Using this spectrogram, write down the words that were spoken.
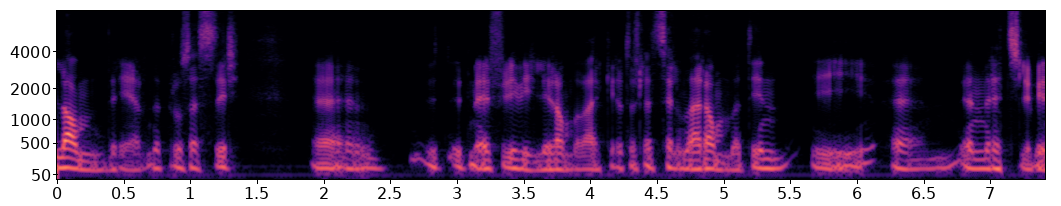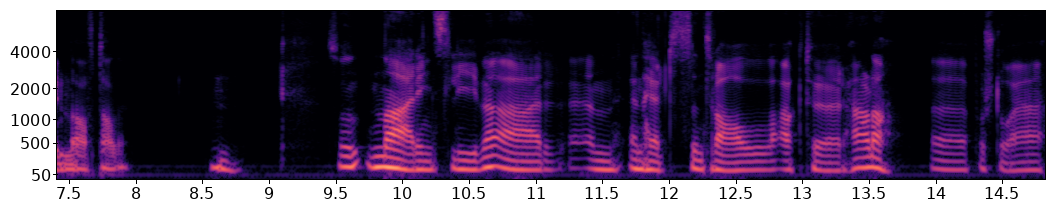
landdrevne prosesser. Et mer frivillig rammeverk, rett og slett, selv om det er rammet inn i en rettslig bindende avtale. Mm. Så næringslivet er en, en, helt sentral aktør her, da, uh, forstår jeg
